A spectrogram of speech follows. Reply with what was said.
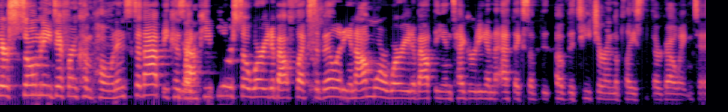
There's so many different components to that because yeah. like people are so worried about flexibility, and I'm more worried about the integrity and the ethics of the of the teacher and the place that they're going to.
